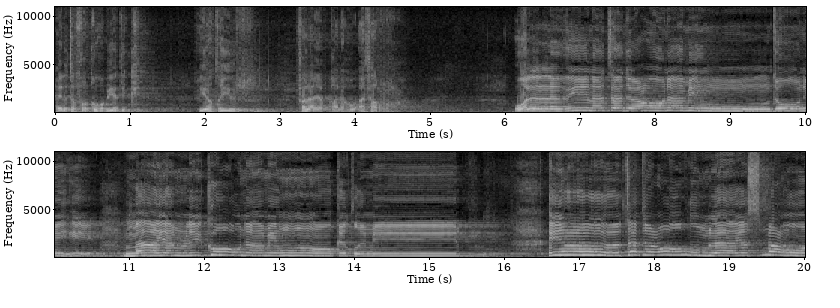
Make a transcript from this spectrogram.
حين تفركه بيدك يطير فلا يبقى له أثر. والذين تدعون من دونه ما يملكون من قطمير. إن تدعوهم لا يسمعوا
